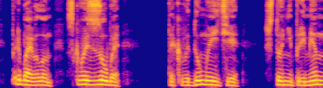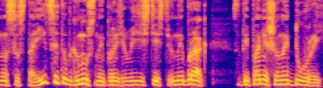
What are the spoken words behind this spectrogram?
— прибавил он сквозь зубы. — Так вы думаете, что непременно состоится этот гнусный противоестественный брак с этой помешанной дурой?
